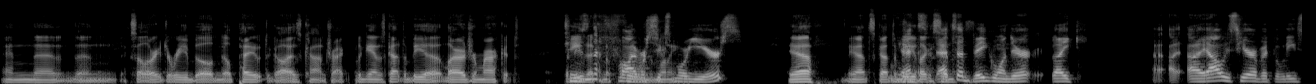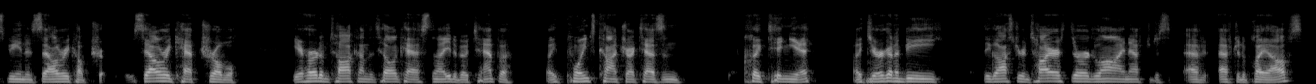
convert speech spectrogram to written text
and uh, then accelerate the rebuild, and they'll pay out the guy's contract. But again, it's got to be a larger market But team isn't that that five or six money. more years? Yeah, yeah, it's got to be That's, like I said. that's a big one there. Like I, I always hear about the Leafs being in salary cap tr- salary cap trouble. You heard him talk on the telecast tonight about Tampa. Like Point's contract hasn't clicked in yet. Like they're going to be they lost your entire third line after this after the playoffs.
